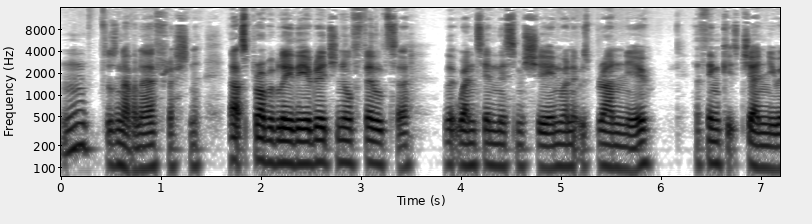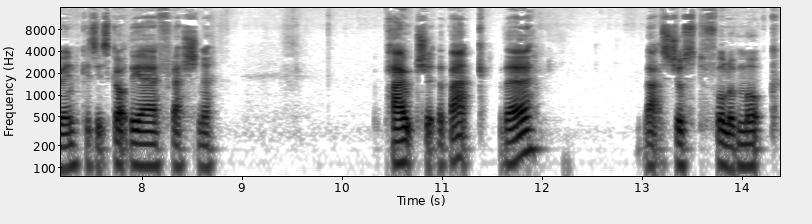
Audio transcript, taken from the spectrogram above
hmm, doesn't have an air freshener. That's probably the original filter that went in this machine when it was brand new. I think it's genuine because it's got the air freshener pouch at the back there. That's just full of muck,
